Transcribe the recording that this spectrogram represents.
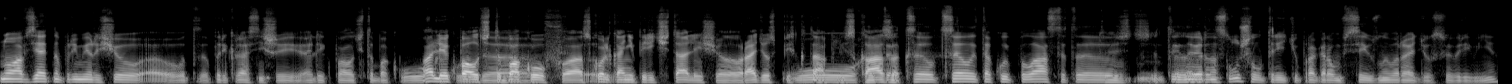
Ну, а взять, например, еще а, вот прекраснейший Олег Павлович Табаков. Олег Павлович. Табаков, а сколько они перечитали еще радиоспектаклей, сказок. цел- целый такой пласт. Это, То есть Ты, это- наверное, слушал третью программу Всесоюзного радио в свое время, нет?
